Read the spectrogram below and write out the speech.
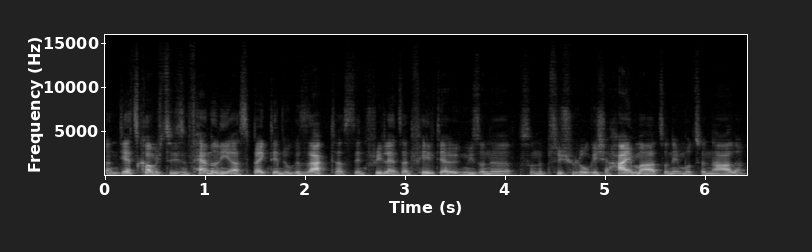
Und jetzt komme ich zu diesem Family-Aspekt, den du gesagt hast. Den Freelancern fehlt ja irgendwie so eine, so eine psychologische Heimat, so eine emotionale.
